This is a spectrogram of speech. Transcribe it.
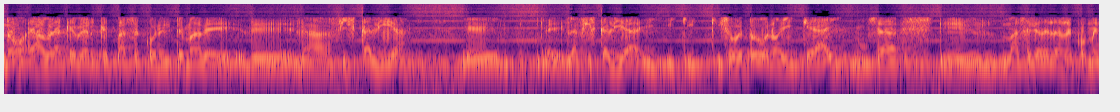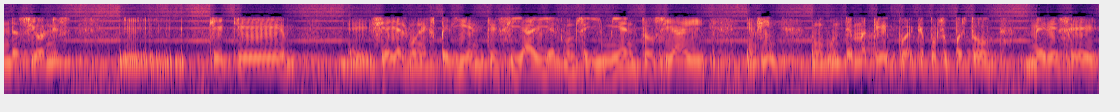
no, habrá que ver qué pasa con el tema de, de la fiscalía. Eh, eh, la fiscalía y, y, sobre todo bueno ahí qué hay o sea eh, más allá de las recomendaciones que, que si hay algún expediente, si hay algún seguimiento, si hay, en fin, un, tema que, que por supuesto merece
